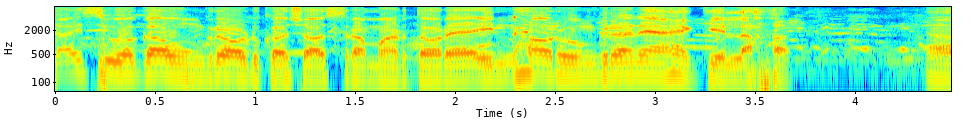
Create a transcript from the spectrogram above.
ಗಾಯ್ಸ್ ಇವಾಗ ಉಂಗ್ರ ಹುಡ್ಕೋ ಶಾಸ್ತ್ರ ಮಾಡ್ತವ್ರೆ. ಇನ್ನ ಅವ್ರು ಉಂಗ್ರನೇ ಹಾಕಿಲ್ಲ. ಹಾ?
